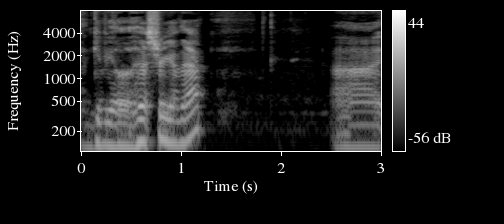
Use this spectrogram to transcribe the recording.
I'll give you a little history of that. Uh,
